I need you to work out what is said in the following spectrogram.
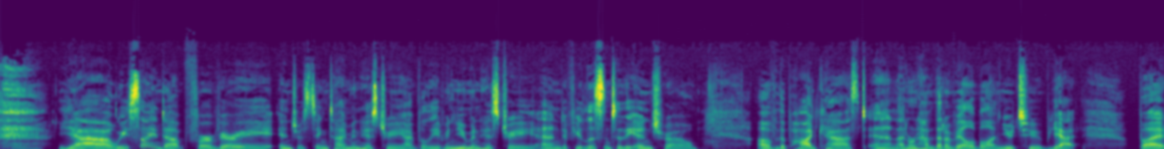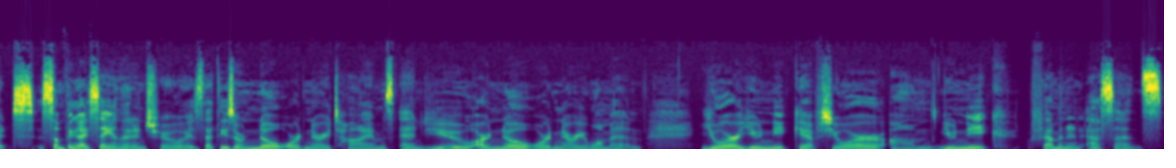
yeah, we signed up for a very interesting time in history, I believe, in human history. And if you listen to the intro, of the podcast, and I don't have that available on YouTube yet. But something I say in that intro is that these are no ordinary times, and you are no ordinary woman. Your unique gifts, your um, unique feminine essence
